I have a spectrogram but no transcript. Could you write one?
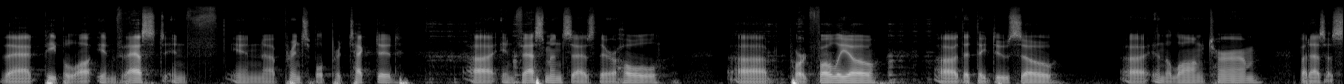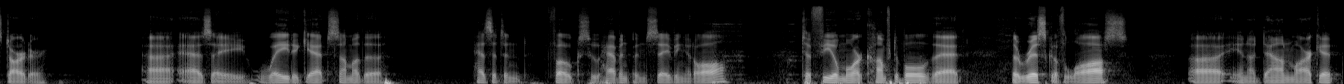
that people invest in, in uh, principal protected uh, investments as their whole uh, portfolio, uh, that they do so uh, in the long term, but as a starter, uh, as a way to get some of the hesitant folks who haven't been saving at all to feel more comfortable that the risk of loss in a down market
